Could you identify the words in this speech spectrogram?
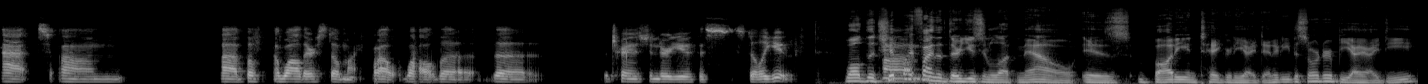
at um uh bef- while they're still mi- while while the the the transgender youth is still a youth. Well, the chip I Um, find that they're using a lot now is body integrity identity disorder, BIID,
